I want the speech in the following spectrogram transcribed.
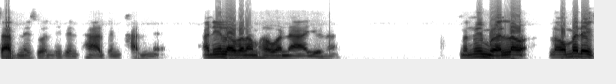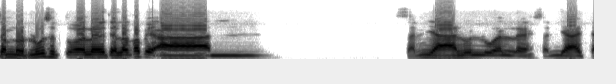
สัจในส่วนที่เป็นธาตุเป็นขันเนี่ย อันนี้เรากำลังภาวนาอยู่นะมันไม่เหมือนเรา เราไม่ได้กำหนดรู้สึกตัวเลย แต่เราก็ไปอ่าน สัญญาล้วนๆเลย สัญญาจ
